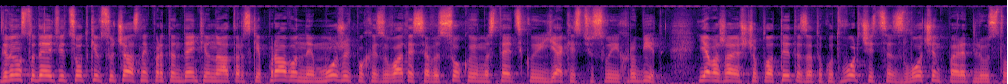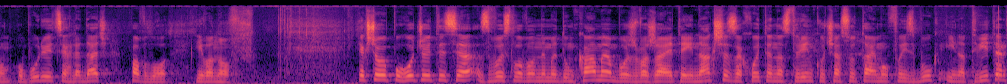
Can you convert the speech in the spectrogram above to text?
99% сучасних претендентів на авторське право не можуть похизуватися високою мистецькою якістю своїх робіт. Я вважаю, що платити за таку творчість це злочин перед людством. Обурюється глядач Павло Іванов. Якщо ви погоджуєтеся з висловленими думками або ж вважаєте інакше, заходьте на сторінку часу Тайм у Фейсбук і на Твіттер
